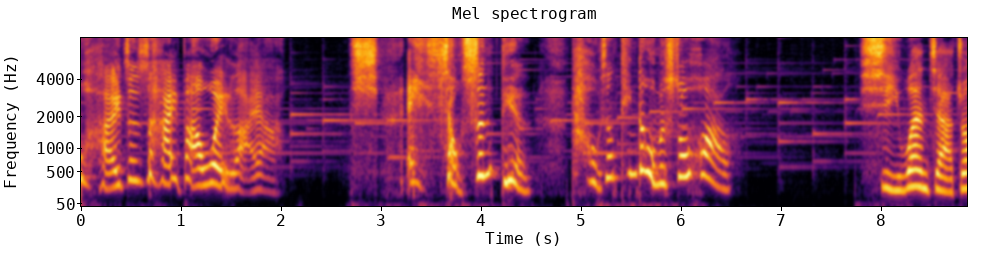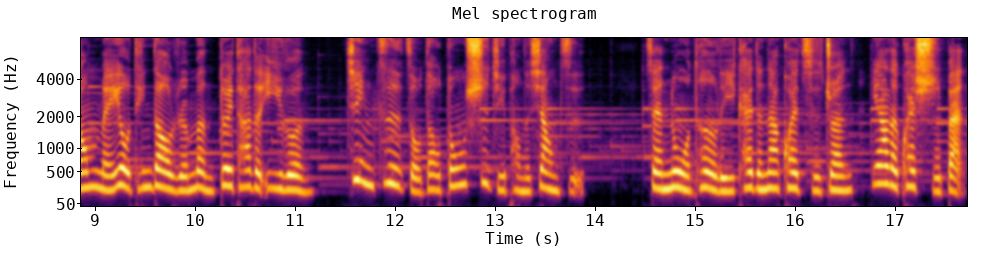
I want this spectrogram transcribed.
我还真是害怕未来啊。嘘，哎，小声点，她好像听到我们说话了。喜万假装没有听到人们对他的议论，径自走到东市集旁的巷子，在诺特离开的那块瓷砖压了块石板，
